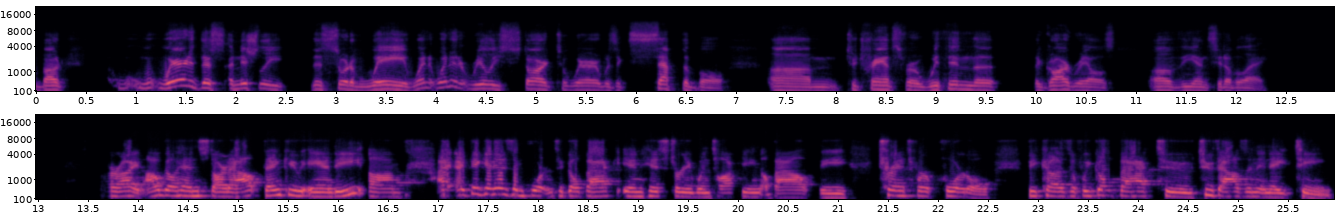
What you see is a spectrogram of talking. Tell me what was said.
About where did this initially, this sort of wave, when when did it really start to where it was acceptable um, to transfer within the the guardrails of the NCAA? All right, I'll go ahead and start out. Thank you, Andy. Um, I, I, think it is important to go back in history when talking about the transfer portal, because if we go back to 2018,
